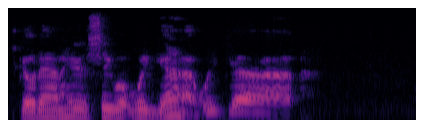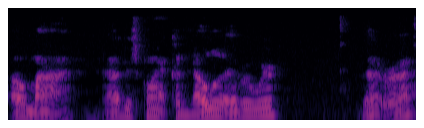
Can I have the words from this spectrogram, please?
let's go down here and see what we got. We got Oh my, I just plant canola everywhere? Is that right?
